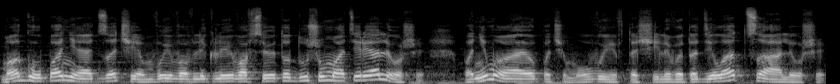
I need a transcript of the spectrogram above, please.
Могу понять, зачем вы вовлекли во все это душу матери Алеши. Понимаю, почему вы втащили в это дело отца Алеши.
